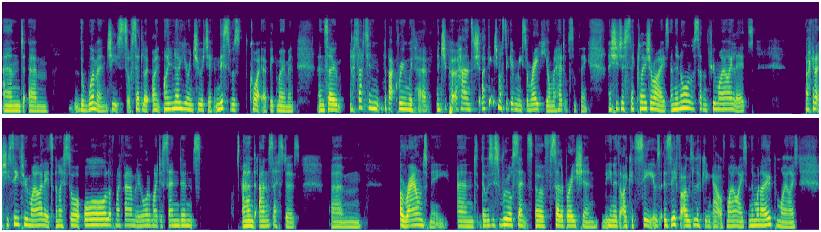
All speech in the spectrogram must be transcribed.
And um, the woman, she sort of said, Look, I, I know you're intuitive. And this was quite a big moment. And so I sat in the back room with her and she put her hands, she, I think she must have given me some Reiki on my head or something. And she just said, Close your eyes. And then all of a sudden, through my eyelids, I could actually see through my eyelids and I saw all of my family, all of my descendants and ancestors um, around me. And there was this real sense of celebration, you know, that I could see. It was as if I was looking out of my eyes. And then when I opened my eyes,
